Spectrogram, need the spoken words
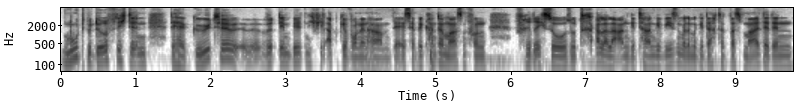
mutbedürftig, denn der Herr Goethe äh, wird dem Bild nicht viel abgewonnen haben. Der ist ja bekanntermaßen von Friedrich so, so tralala angetan gewesen, weil er mir gedacht hat, was malt er denn,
